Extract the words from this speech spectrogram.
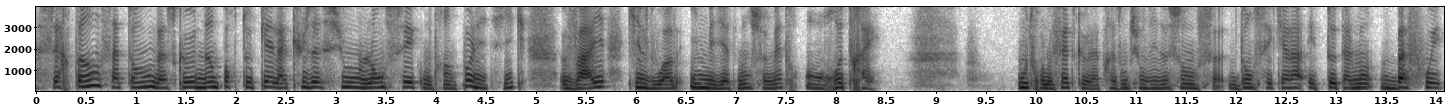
certains s'attendent à ce que n'importe quelle accusation lancée contre un politique vaille qu'ils doivent immédiatement se mettre en retrait. Outre le fait que la présomption d'innocence dans ces cas-là est totalement bafouée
